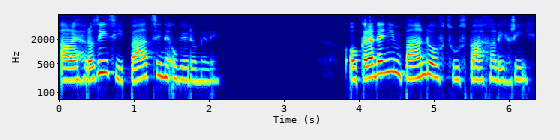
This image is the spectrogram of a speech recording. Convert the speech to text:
ale hrozící páci neuvědomili. Okradením pándovců spáchali hřích.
